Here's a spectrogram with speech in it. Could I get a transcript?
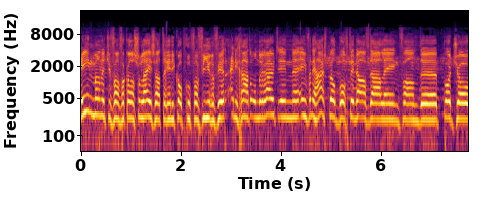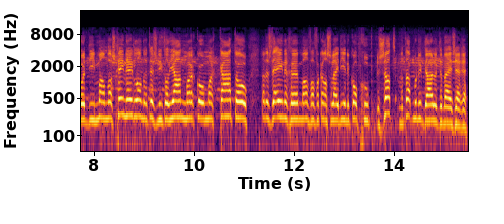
Eén mannetje van Soleil zat er in die kopgroep van 44. En die gaat onderuit in eh, een van de haarspelbochten in de afdaling van de Poggio. Die man was geen Nederlander. Het is een Italiaan, Marco Marcato. Dat is de enige man van Soleil die in de kopgroep zat. Want dat moet ik duidelijk erbij zeggen.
